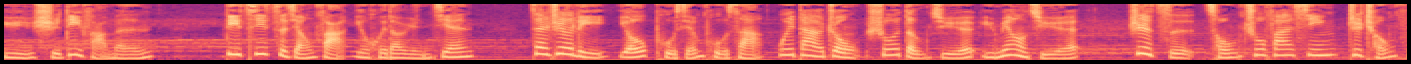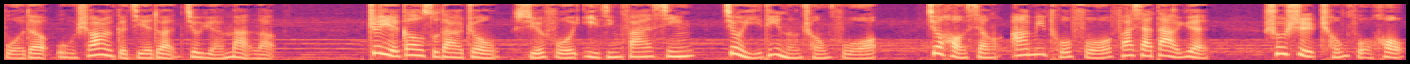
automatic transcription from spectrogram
与十地法门。第七次讲法又回到人间，在这里有普贤菩萨为大众说等觉与妙觉，至此从出发心至成佛的五十二个阶段就圆满了。这也告诉大众，学佛一经发心，就一定能成佛，就好像阿弥陀佛发下大愿，说是成佛后。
